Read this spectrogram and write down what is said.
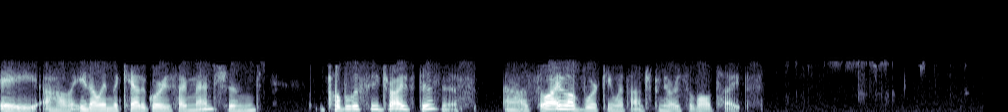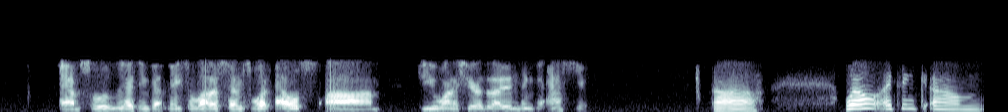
a, uh, you know, in the categories I mentioned, publicity drives business. Uh, so I love working with entrepreneurs of all types. Absolutely, I think that makes a lot of sense. What else um, do you want to share that I didn't think to ask you? Ah, well, I think um,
